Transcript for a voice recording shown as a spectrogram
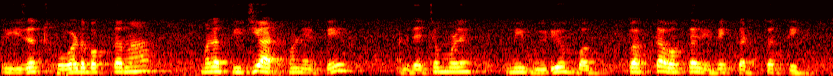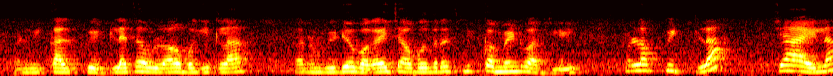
तिचा थोवड बघताना मला तिची आठवण येते आणि त्याच्यामुळे मी व्हिडिओ बघ बघता बघता तिथे कट करते. आणि मी काल पिठल्याचा व्लॉग बघितला कारण व्हिडिओ बघायच्या अगोदरच मी कमेंट वाचली. म्हटलं पिटला? च्या आईला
